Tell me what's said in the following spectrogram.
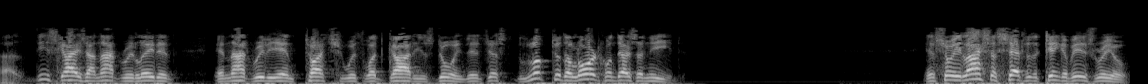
Uh, these guys are not related and not really in touch with what God is doing. They just look to the Lord when there's a need. And so Elisha said to the king of Israel,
